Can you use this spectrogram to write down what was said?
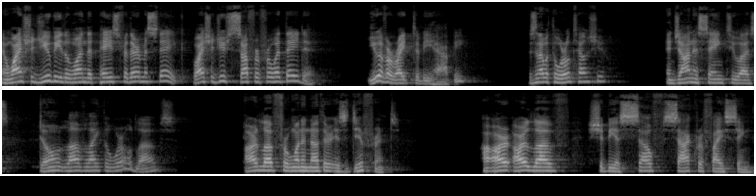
And why should you be the one that pays for their mistake? Why should you suffer for what they did? You have a right to be happy. Isn't that what the world tells you? And John is saying to us, don't love like the world loves. Our love for one another is different. Our, our love should be a self sacrificing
